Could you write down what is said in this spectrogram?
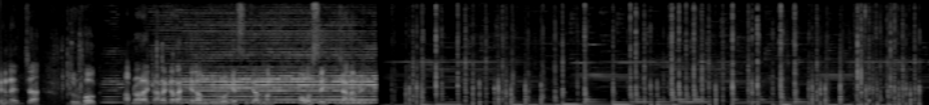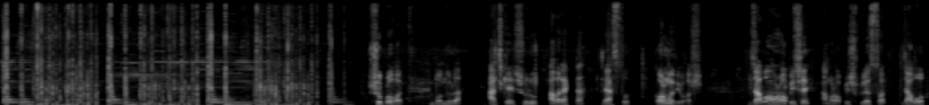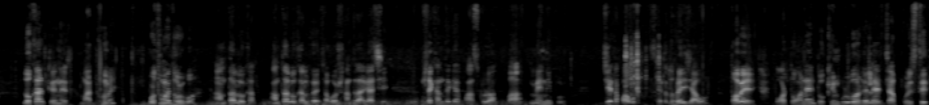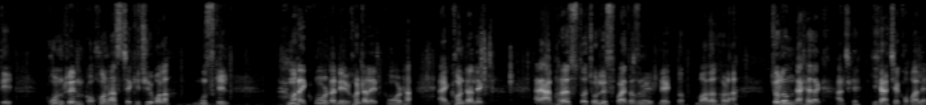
ট্রেনের যা দুর্ভোগ, আপনারা কারা কারা হেরাম দুর্ভোগের শিকার হন, অবশ্যই জানাবেন। সুপ্রভাত, বন্ধুরা। আজকে শুরু আবার একটা ব্যস্ত কর্মদিবস। যাব আমার অফিসে, আমার অফিস ফুলেশ্বর, যাব লোকাল ট্রেনের মাধ্যমে প্রথমে ধরবো আমতা লোকাল। আমতা লোকাল হয়ে যাব সাঁতরাগাছি, সেখান থেকে পাঁশকুড়া বা মেদিনীপুর। যেটা পাবো, সেটা ধরেই যাব। তবে বর্তমানে দক্ষিণ পূর্ব রেলের যা পরিস্থিতি, কোন ট্রেন কখন আসছে কিছুই বলা মুশকিল। মানে কোনোটা দেড় ঘণ্টা লেট কোনোটা এক ঘণ্টা লেট আর অ্যাভারেজ তো চল্লিশ পঁয়তাল্লিশ মিনিট লেট তো বাধা ধরা। চলুন দেখা যাক আজকে কী আছে কপালে।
